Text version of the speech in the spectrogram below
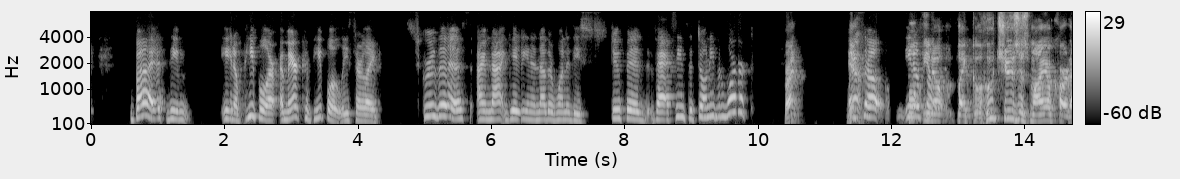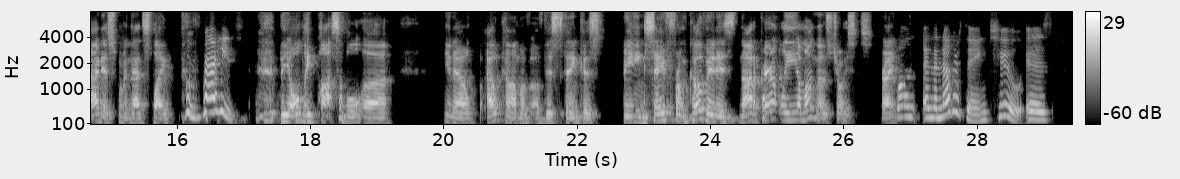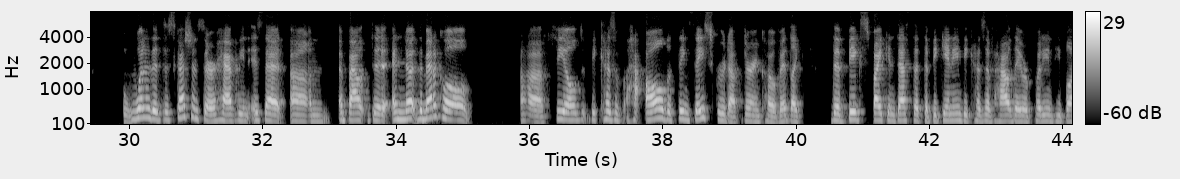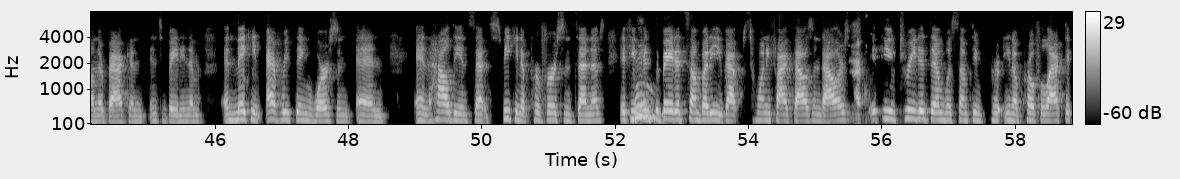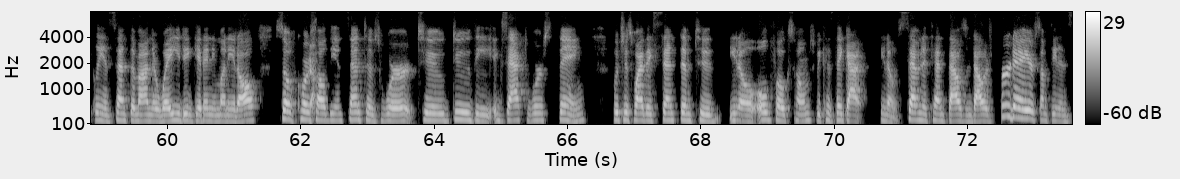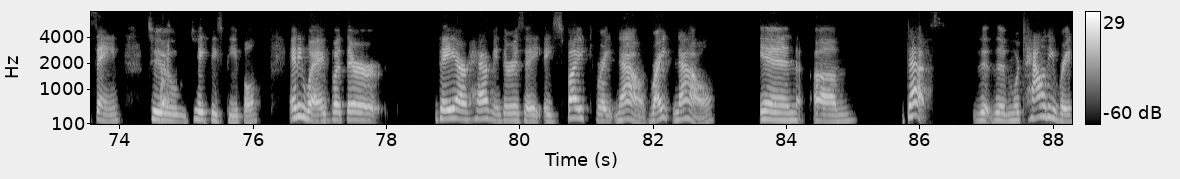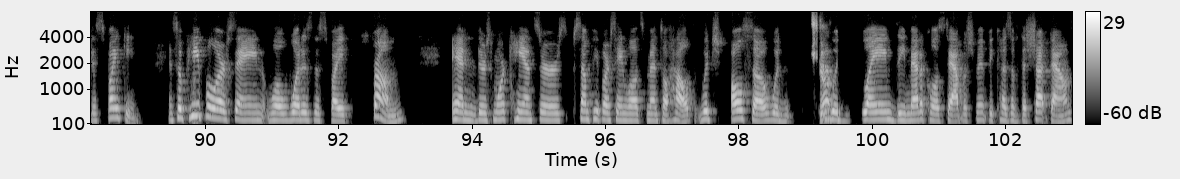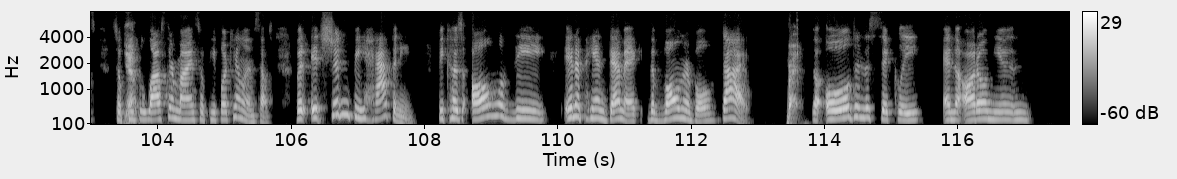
but the you know people are american people at least are like screw this i'm not getting another one of these stupid vaccines that don't even work right yeah. And so you well, know, so, you know, like who chooses myocarditis when that's like right the only possible uh you know outcome of, of this thing because being safe from COVID is not apparently among those choices, right? Well, and another thing too is one of the discussions they're having is that um, about the and no, the medical uh, field because of how, all the things they screwed up during COVID, like the big spike in deaths at the beginning because of how they were putting people on their back and intubating them and making everything worse and and and how the incentive speaking of perverse incentives if you Ooh. intubated somebody you got $25000 exactly. if you treated them with something you know prophylactically and sent them on their way you didn't get any money at all so of course yeah. all the incentives were to do the exact worst thing which is why they sent them to you know old folks homes because they got you know seven to ten thousand dollars per day or something insane to take these people. Anyway but they're they are having there is a, a spike right now right now in um, deaths. The, the mortality rate is spiking. And so people are saying well what is the spike from and there's more cancers some people are saying well it's mental health which also would sure. would blame the medical establishment because of the shutdowns so people yeah. lost their minds so people are killing themselves but it shouldn't be happening because all of the in a pandemic, the vulnerable die. Right. The old and the sickly and the autoimmune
